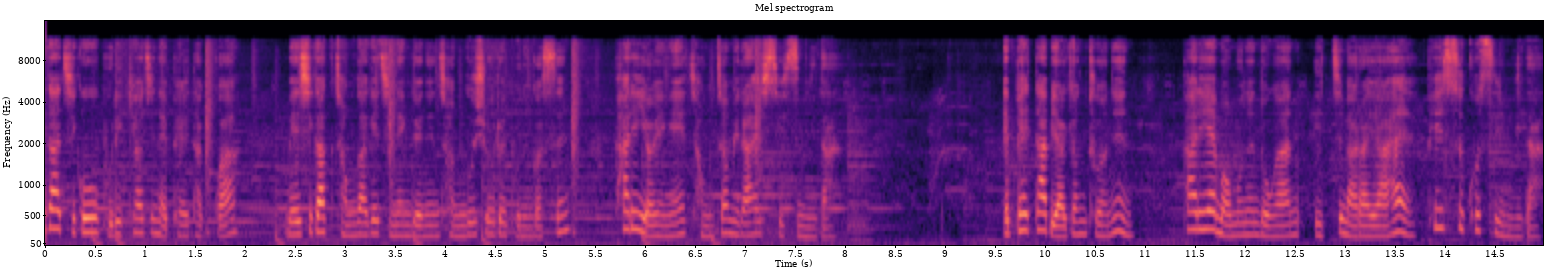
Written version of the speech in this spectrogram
해가 지고 불이 켜진 에펠탑과 매시각 정각에 진행되는 전구쇼를 보는 것은 파리 여행의 정점이라 할 수 있습니다. 에펠탑 야경 투어는 파리에 머무는 동안 잊지 말아야 할 필수 코스입니다.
